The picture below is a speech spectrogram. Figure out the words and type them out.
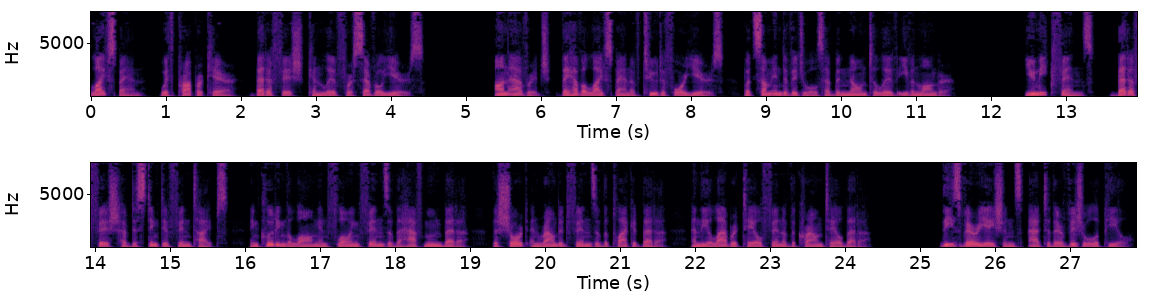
Lifespan, with proper care, betta fish can live for several years. On average, they have a lifespan of 2 to 4 years, but some individuals have been known to live even longer. Unique fins, betta fish have distinctive fin types, including the long and flowing fins of the half-moon betta, the short and rounded fins of the plakat betta, and the elaborate tail fin of the crown tail betta. These variations add to their visual appeal.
